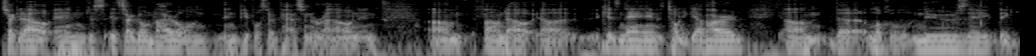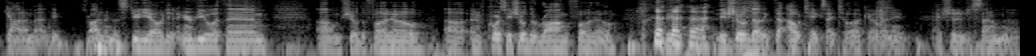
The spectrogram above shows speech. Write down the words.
check it out, and just it started going viral, and, and people started passing around, and um, found out uh, the kid's name, Tony Gebhard. Um, the local news, they, they got him, they brought him into the studio, did an interview with him, um, showed the photo, uh, and of course they showed the wrong photo. They, they showed the, like the outtakes I took, and I, I should have just sent them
